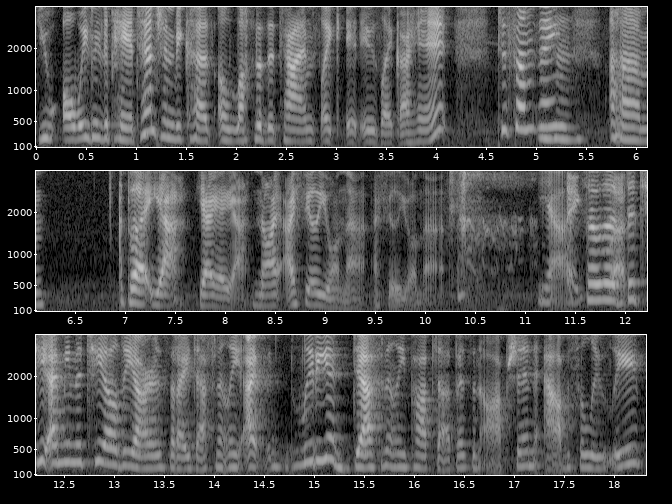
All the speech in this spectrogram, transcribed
you always need to pay attention because a lot of the times like it is like a hint to something mm-hmm. um but yeah, yeah, yeah, yeah. No, I, I feel you on that. I feel you on that. Yeah. Thanks, so the the T I mean the TLDR is that I definitely I Lydia definitely popped up as an option, absolutely,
